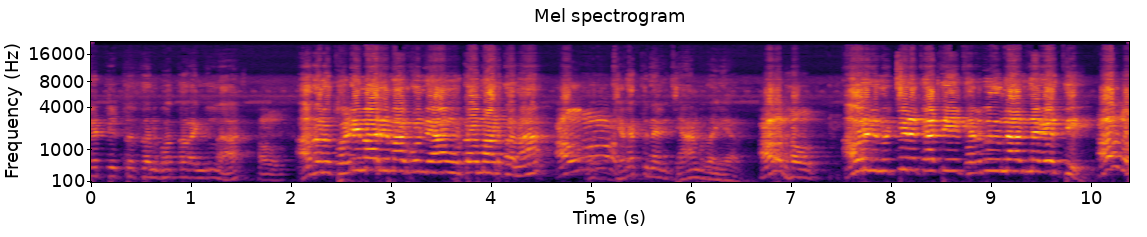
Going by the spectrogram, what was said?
ಕಟ್ಟಿಟ್ಟಿರ್ತಾನೆ ಗೊತ್ತಾಗಂಗಿಲ್ಲ. ಅದನ್ನ ತೊಡಿ ಮಾರಿ ಮಾಡ್ಕೊಂಡು ಯಾವ ಊಟ ಮಾಡ್ತಾನ? ಜಗತ್ತಿನಾಗ ಜಾಣದಾಗ ಹೌದು ಹೌದು. ಅವ್ರಿಗೆ ನುಚ್ಚಿನ ಕಟ್ಟಿ ಕಲಬುರಗಿ ನಾಡಿನಾಗ ಐತಿ. ಹೌದು.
